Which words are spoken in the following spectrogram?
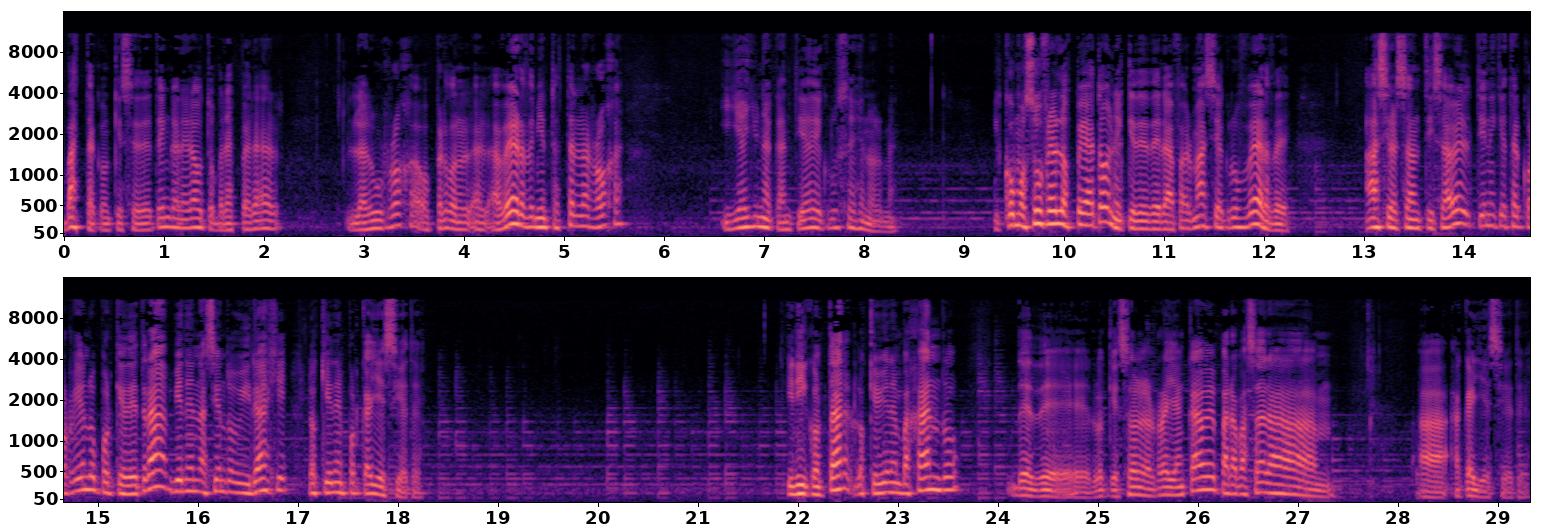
Basta con que se detenga en el auto para esperar la luz roja, o perdón, la verde mientras está en la roja, y hay una cantidad de cruces enormes. ¿Y cómo sufren los peatones que desde la farmacia Cruz Verde hacia el Santa Isabel tienen que estar corriendo porque detrás vienen haciendo viraje los que vienen por calle 7? Y ni contar los que vienen bajando desde lo que son el Ryan Cabe para pasar a, a, calle 7.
